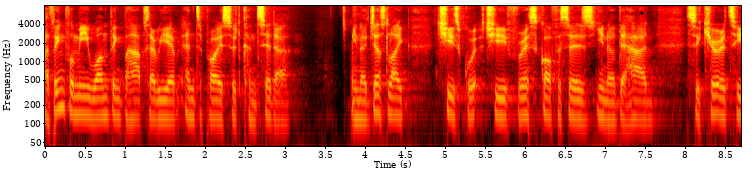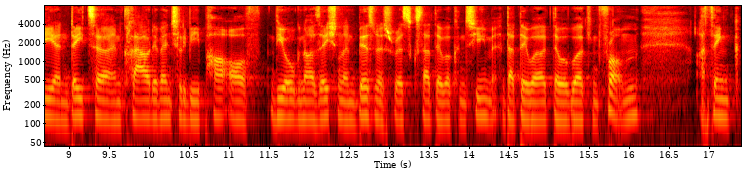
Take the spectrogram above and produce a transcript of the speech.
I think for me, one thing perhaps every enterprise should consider you know, just like chief chief risk officers, you know, they had security and data and cloud eventually be part of the organizational and business risks that they were consuming, that they were they were working from. I think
